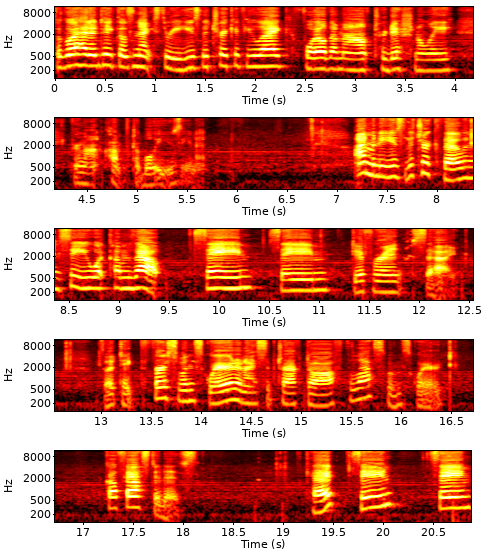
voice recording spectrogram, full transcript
So go ahead and take those next three. Use the trick if you like. FOIL them out traditionally if you're not comfortable using it. I'm going to use the trick though and see what comes out. Same, same, different sign. So I take the first one squared and I subtract off the last one squared. Look how fast it is. Okay, same, same,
